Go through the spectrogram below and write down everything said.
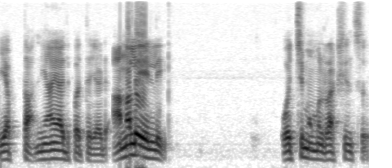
ఎప్త న్యాయాధిపతి అయ్యాడు. అన్నలే వెళ్ళి వచ్చి మమ్మల్ని రక్షించు.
